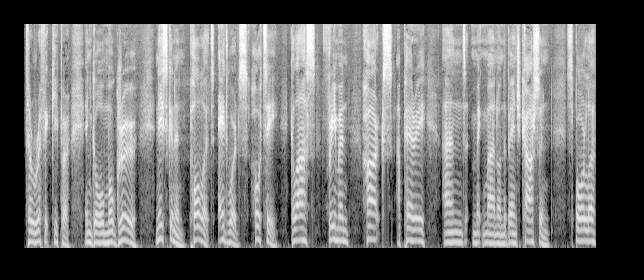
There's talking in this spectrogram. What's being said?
terrific keeper. In goal, Mulgrew, Niskanen, Pawlett, Edwards, Hotti, Glass, Freeman, Harkes, Appere, and McMahon on the bench. Carson, Sporle,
